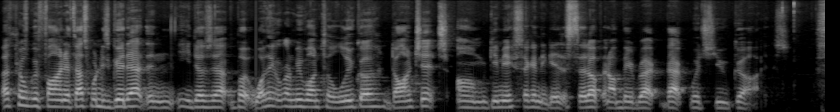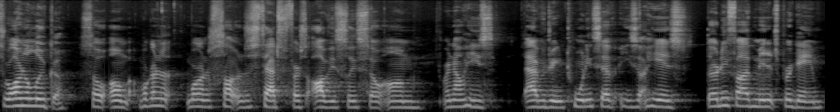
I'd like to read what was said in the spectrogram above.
That's perfectly fine if that's what he's good at. Then he does that. But I think we're gonna move on to Luka Doncic. Um, give me a second to get it set up, and I'll be right back with you guys. So we're on to Luka. So um, we're gonna we're gonna start with the stats first, obviously. So um, right now he's averaging 27. He's he has 35 minutes per game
